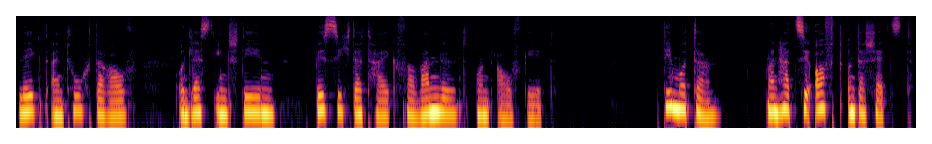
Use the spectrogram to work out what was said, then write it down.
legt ein Tuch darauf und lässt ihn stehen, bis sich der Teig verwandelt und aufgeht. Die Mutter, man hat sie oft unterschätzt,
